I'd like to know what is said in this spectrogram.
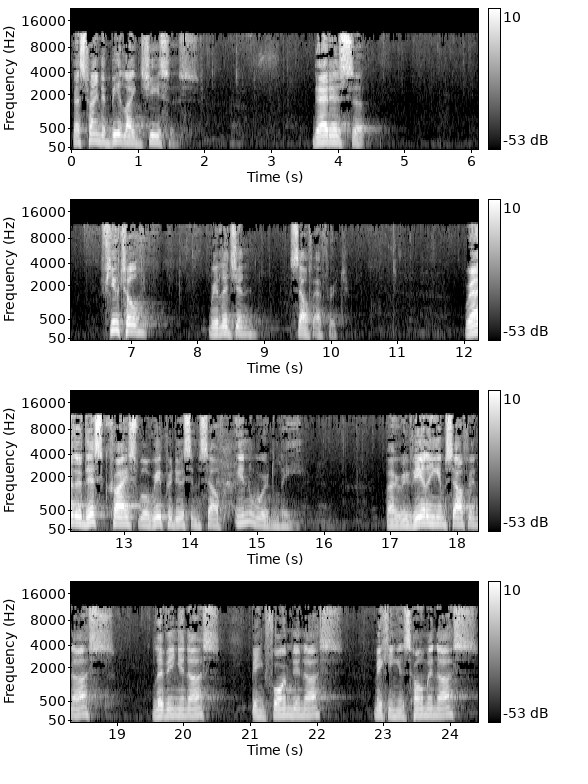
That's trying to be like Jesus. That is uh, futile religion, self effort. Rather, this Christ will reproduce himself inwardly by revealing himself in us, living in us, being formed in us, making his home in us,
